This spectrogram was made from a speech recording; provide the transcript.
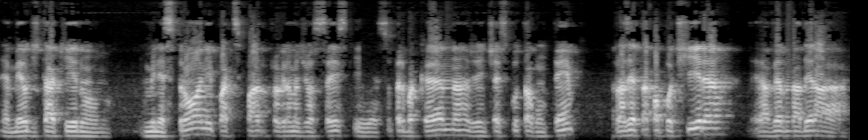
é meu de estar aqui no, Minestrone, participar do programa de vocês, que é super bacana, a gente já escuta há algum tempo. Prazer estar com a Potira, é a verdadeira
